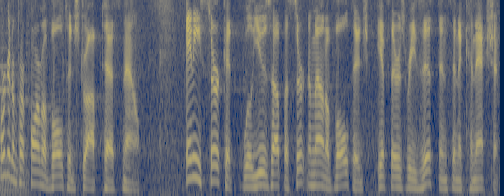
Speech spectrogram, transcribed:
We're going to perform a voltage drop test now. Any circuit will use up a certain amount of voltage if there's resistance in a connection.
